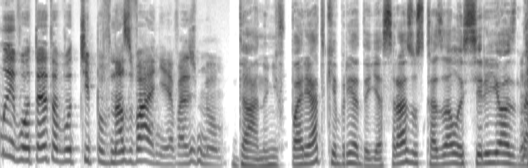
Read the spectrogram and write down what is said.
мы вот это вот типа в название возьмем. Да, но не в порядке бреда. Я сразу сказала серьезно.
